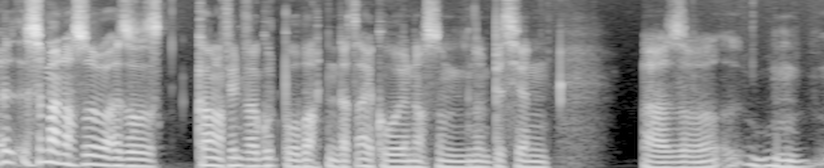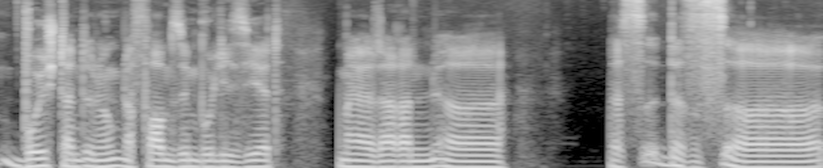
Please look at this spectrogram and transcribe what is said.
ist immer noch so, also es kann man auf jeden Fall gut beobachten, dass Alkohol noch so, ein bisschen äh, so Wohlstand in irgendeiner Form symbolisiert. Ich meine daran, äh, dass, dass es äh,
